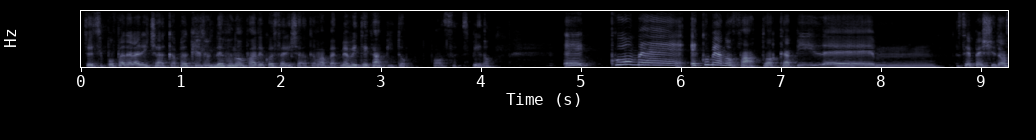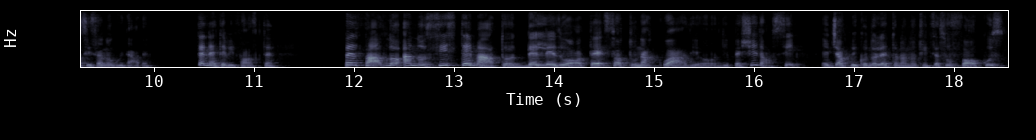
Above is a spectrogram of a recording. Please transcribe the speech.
Cioè si può fare la ricerca perché non devono fare questa ricerca. Vabbè, mi avete capito, forse, Spino. E come, e come hanno fatto a capire mh, mm, se pesci rossi sanno guidare? Tenetevi forte. Per farlo hanno sistemato delle ruote sotto un acquario di pesci rossi e già qui quando ho letto la notizia su Focus,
